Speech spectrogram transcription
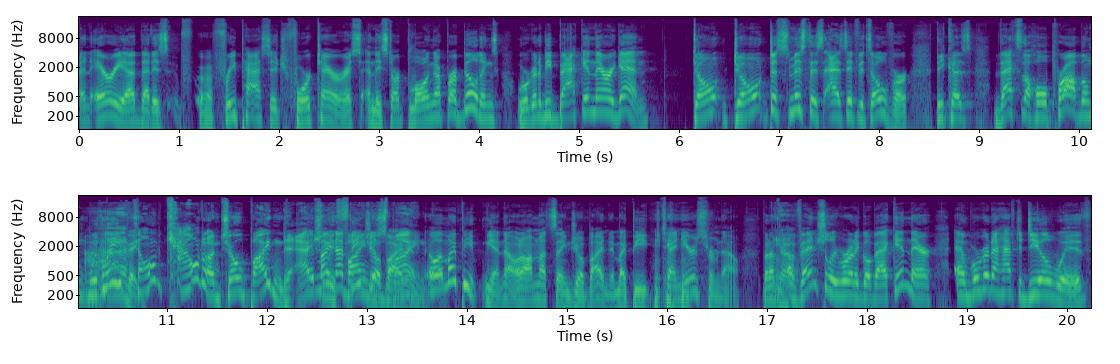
an area that is f- uh, free passage for terrorists and they start blowing up our buildings, we're going to be back in there again. Don't don't dismiss this as if it's over because that's the whole problem with leaving. Ah, don't count on Joe Biden to It actually might not find be Joe a. Biden. Oh, it might be. Yeah, no, no, I'm not saying Joe Biden. It might be 10 years from now. But No. eventually, we're going to go back in there and we're going to have to deal with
